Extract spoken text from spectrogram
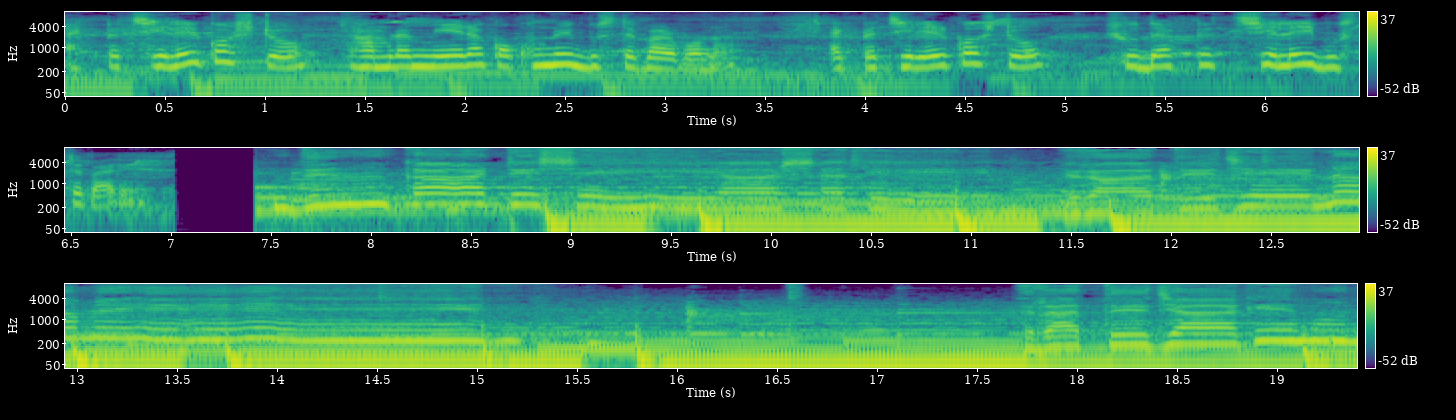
একটা ছেলের কষ্ট আমরা মেয়েরা কখনোই বুঝতে পারব না। একটা ছেলের কষ্ট শুধু একটা ছেলেই বুঝতে পারে। কাটে সেই আশাতে রাত যে নামে। রাত জাগে মন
